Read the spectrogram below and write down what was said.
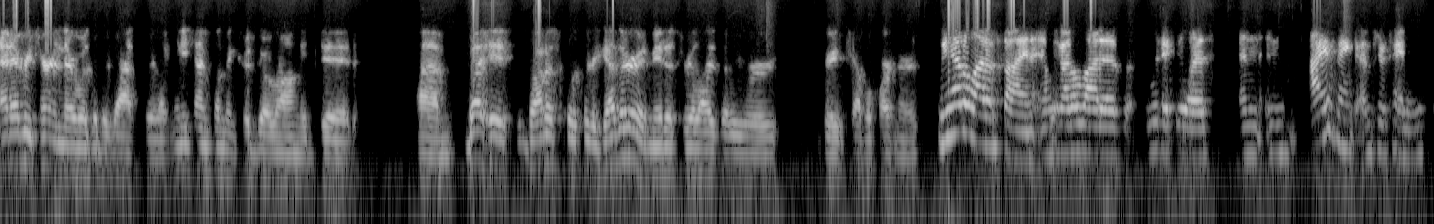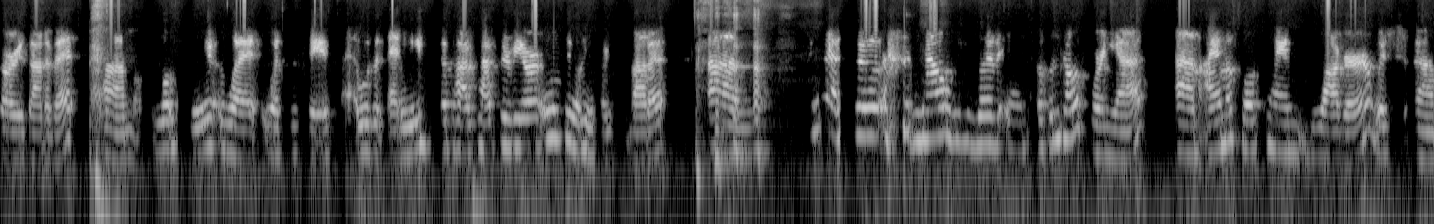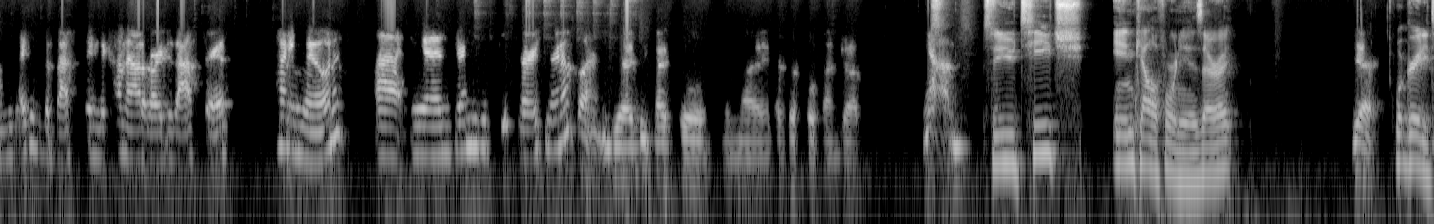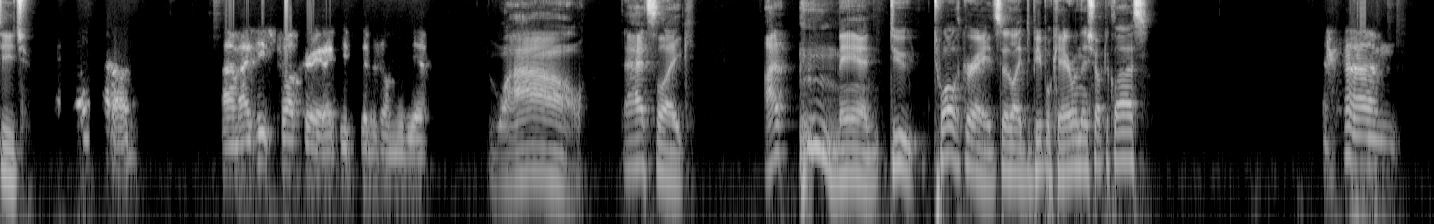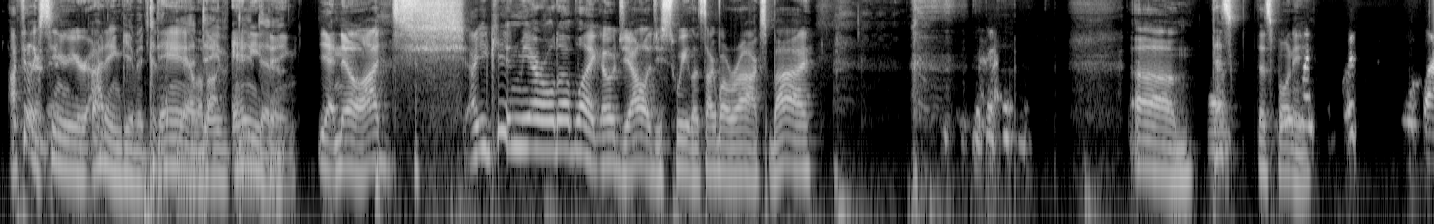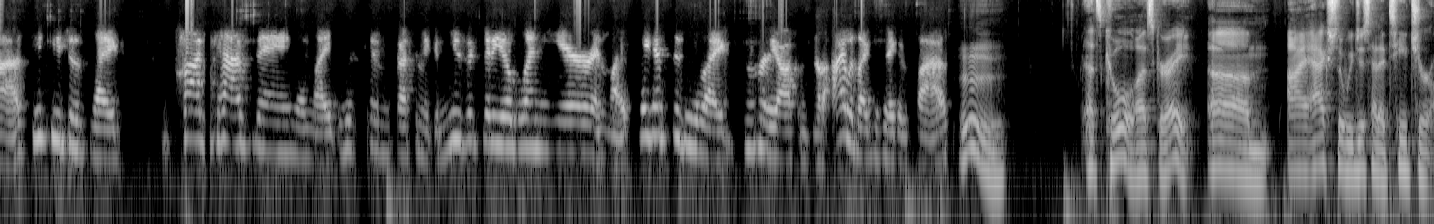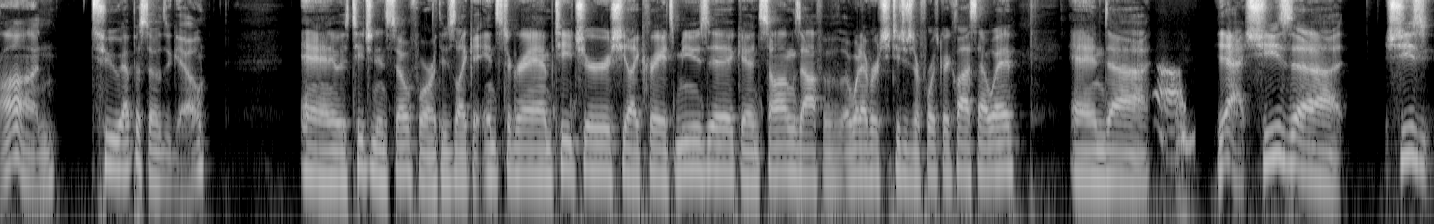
at every turn there was a disaster. Like anytime something could go wrong, it did. Um, but it brought us closer together. It made us realize that we were great travel partners. We had a lot of fun and we got a lot of ridiculous and, and I think entertaining stories out of it. Um, we'll see what what's the face was it Eddie, the podcast reviewer. We'll see what he thinks about it. Um, yeah, so now we live in Oakland, California. Um, I am a full time blogger, which um, I think is the best thing to come out of our disastrous honeymoon. Uh, and Jeremy's a teacher here in Oakland. Yeah, I teach high school in my as a full time job. Yeah. So you teach in California, is that right? Yeah, What grade do you teach? Um, I teach 12th grade. I teach digital media. Wow. That's like I man, dude, 12th grade. So like do people care when they show up to class? um, I feel like senior year I didn't give a damn yeah, about Dave- Dave anything. Yeah, no, I Are you kidding me? I rolled up like, "Oh, geology, sweet. Let's talk about rocks." Bye. um, that's that's funny. Class. He teaches like podcasting and like his kids got to make a music video one year and like they get to do like some pretty awesome stuff. I would like to take his class. Mm. That's cool. That's great. Um, I actually we just had a teacher on two episodes ago, and it was teaching and so forth. Who's like an Instagram teacher. She like creates music and songs off of whatever. She teaches her fourth grade class that way, and uh, yeah, she's uh, she's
